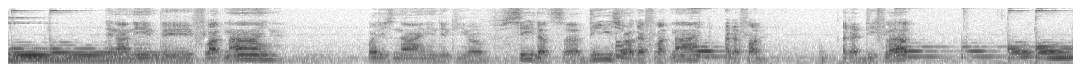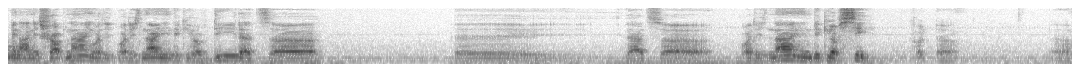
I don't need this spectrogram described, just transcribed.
Then I need the flat 9, what is 9 in the key of C? That's uh, D, so I got flat 9, I got flat, I got D flat, and on the sharp 9, what is, what is 9 in the key of D? That's, uh, uh, that's, uh, what is 9 in the key of C? For, uh, uh,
